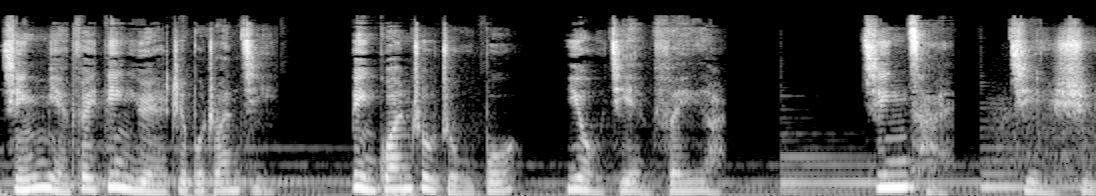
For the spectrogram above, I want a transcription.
请免费订阅这部专辑。并关注主播，又见菲儿，精彩继续。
